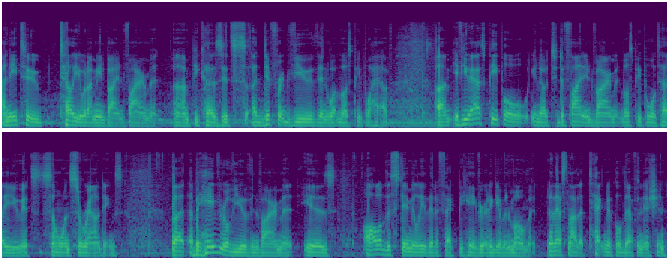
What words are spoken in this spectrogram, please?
I need to tell you what I mean by environment um, because it's a different view than what most people have. Um, if you ask people you know, to define environment, most people will tell you it's someone's surroundings. But a behavioral view of environment is all of the stimuli that affect behavior at a given moment. Now that's not a technical definition,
